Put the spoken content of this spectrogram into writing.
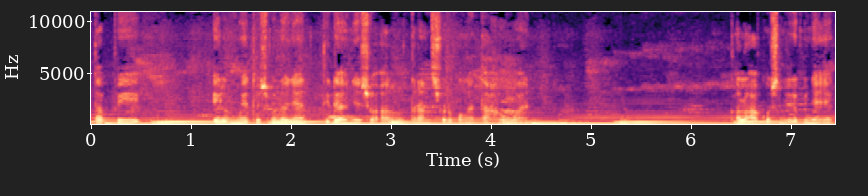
Tapi ilmu itu sebenarnya tidak hanya soal transfer pengetahuan kalau aku sendiri punya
